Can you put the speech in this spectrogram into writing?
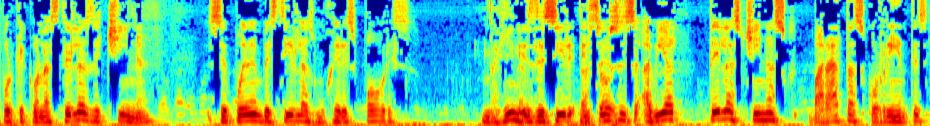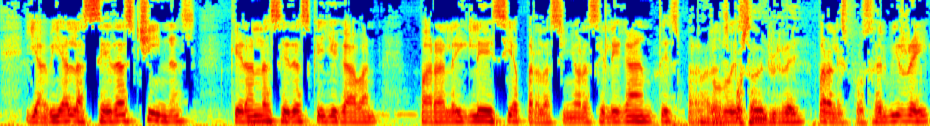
porque con las telas de China se pueden vestir las mujeres pobres. Es decir, entonces había telas chinas baratas, corrientes, y había las sedas chinas, que eran las sedas que llegaban para la iglesia, para las señoras elegantes, para, la esposa del virrey. Para la esposa del virrey.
